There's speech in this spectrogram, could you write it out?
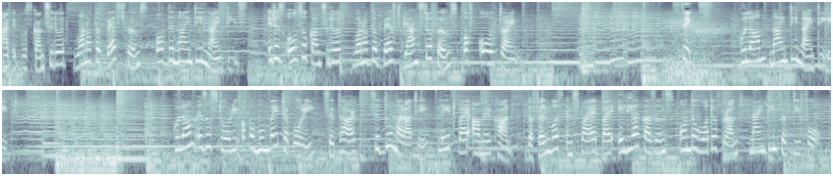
and it was considered one of the best films of the 1990s. It is also considered one of the best gangster films of all time. 6. Gulam 1998 Gulam is a story of a Mumbai Tapori, Siddharth Sidhu Marathe, played by Aamir Khan. The film was inspired by Elia Kazan's On the Waterfront 1954.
